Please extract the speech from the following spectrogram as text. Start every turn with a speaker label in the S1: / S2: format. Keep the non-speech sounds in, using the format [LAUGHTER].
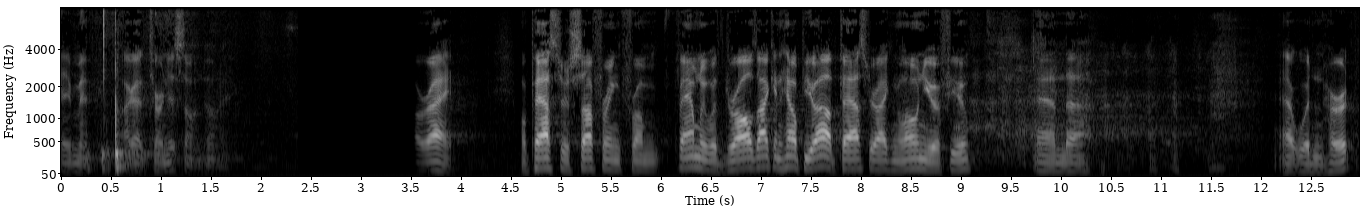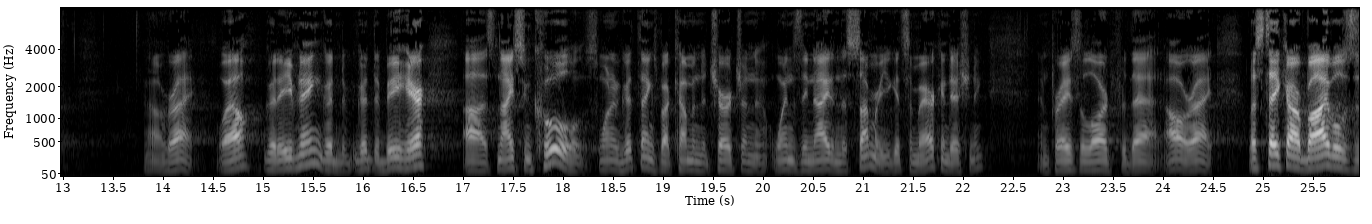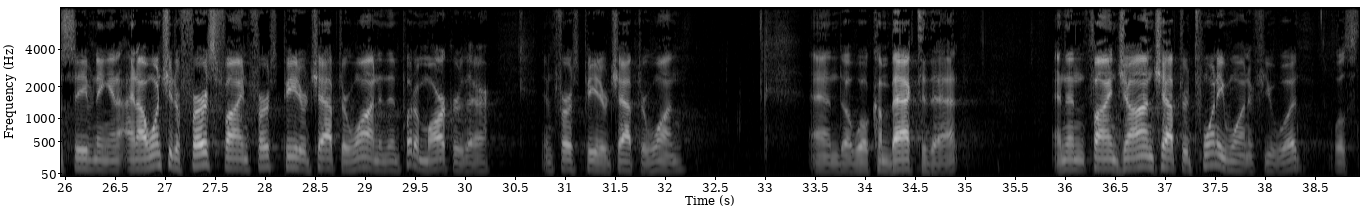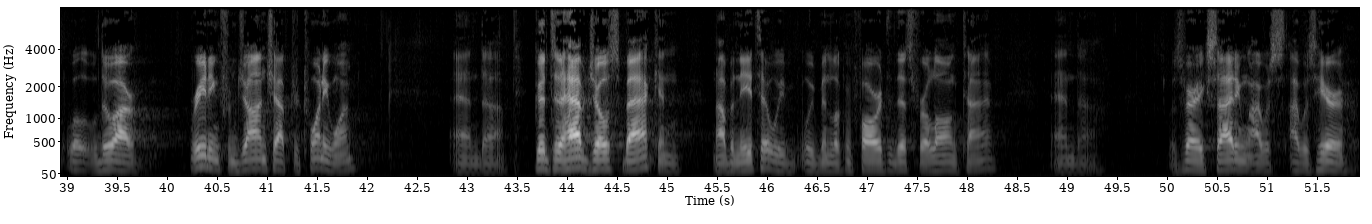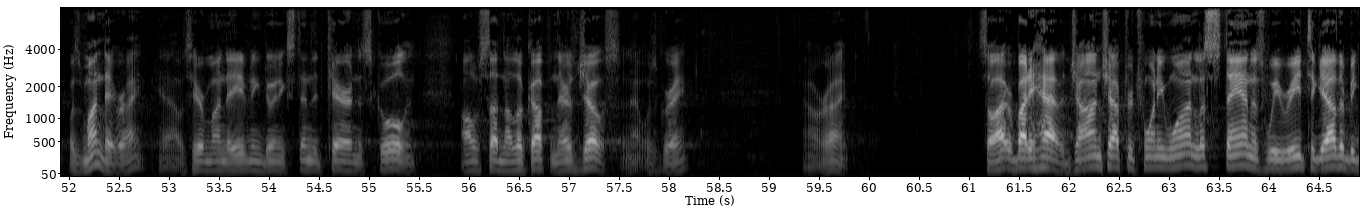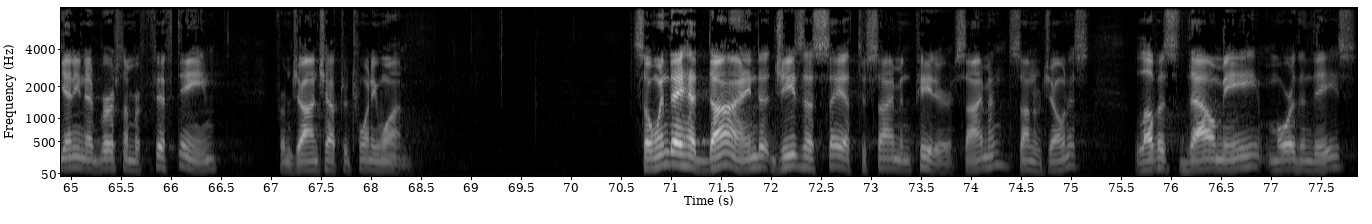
S1: Amen. I got to turn this on, don't I? All right. Well, Pastor's suffering from family withdrawals. I can help you out, Pastor. I can loan you a few. And uh, [LAUGHS] that wouldn't hurt. All right. Well, good evening. Good to, good to be here. Uh, it's nice and cool. It's one of the good things about coming to church on a Wednesday night in the summer. You get some air conditioning, and praise the Lord for that. All right. Let's take our Bibles this evening, and, and I want you to first find 1 Peter chapter 1, and then put a marker there in 1 Peter chapter 1, and uh, we'll come back to that. And then find John chapter 21, if you would. We'll, we'll do our reading from John chapter 21. And uh, good to have Jose back and Nabanita. We've, we've been looking forward to this for a long time. And uh, was very exciting. I was, I was here, was Monday, right? Yeah, I was here Monday evening doing extended care in the school. And all of a sudden I look up and there's Jose. And that was great. All right. So everybody have it. John chapter 21. Let's stand as we read together, beginning at verse number 15 from John chapter 21. So when they had dined, Jesus saith to Simon Peter, Simon, son of Jonas, lovest thou me more than these?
